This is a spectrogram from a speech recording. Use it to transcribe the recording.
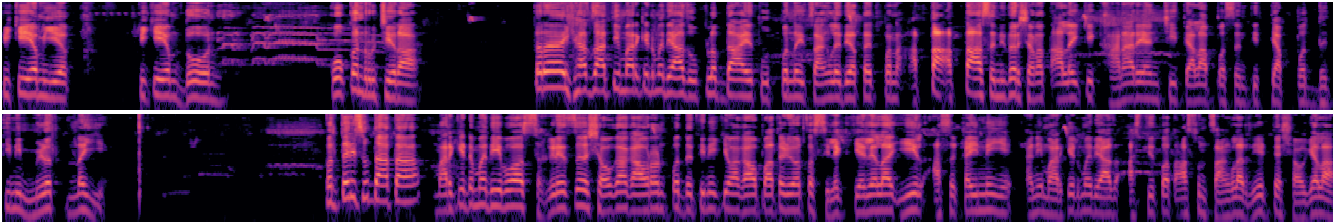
पी के एम एक पी के एम दोन कोकण रुचिरा तर ह्या जाती मार्केटमध्ये आज उपलब्ध आहेत उत्पन्नही चांगलं देत आहेत पण आत्ता आत्ता असं निदर्शनात आलंय की खाणाऱ्यांची त्याला पसंती त्या पद्धतीने मिळत नाहीये. पण तरी सुद्धा आता मार्केटमध्ये बाबा सगळेच शेवगा गावरान पद्धतीने किंवा गाव पातळीवरचा सिलेक्ट केलेला येईल असं काही नाही आहे आणि मार्केटमध्ये आज अस्तित्वात असून चांगला रेट त्या शेवग्याला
